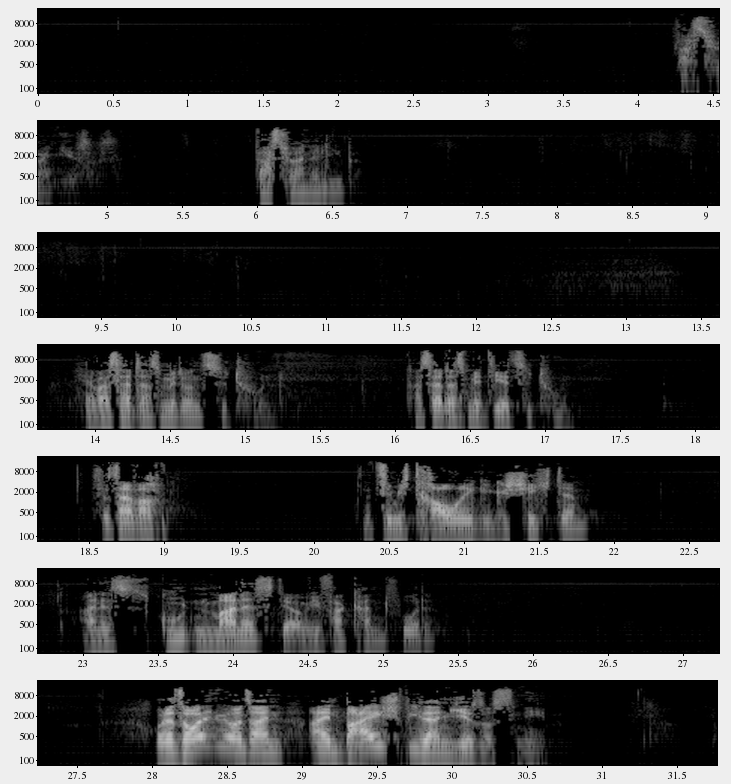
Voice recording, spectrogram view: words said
Was für ein Jesus. Was für eine Liebe. Ja, was hat das mit uns zu tun? Was hat das mit dir zu tun? Es ist einfach eine ziemlich traurige Geschichte eines guten Mannes, der irgendwie verkannt wurde. Oder sollten wir uns ein, ein Beispiel an Jesus nehmen?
